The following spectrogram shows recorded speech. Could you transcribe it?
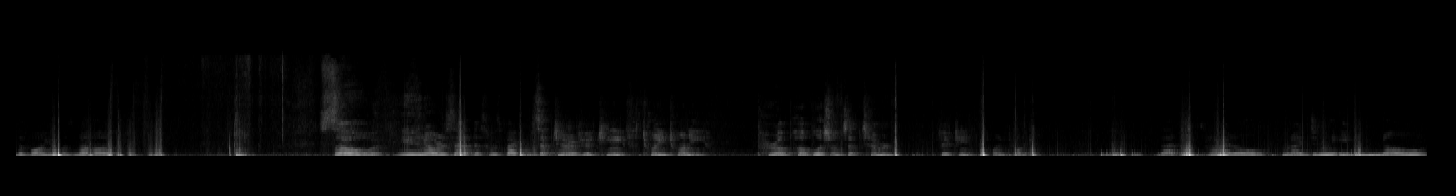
the volume was not up. So, you notice that this was back in September 15th, 2020. Pearl published on September 15th, 2020. That's the title when I didn't even know.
